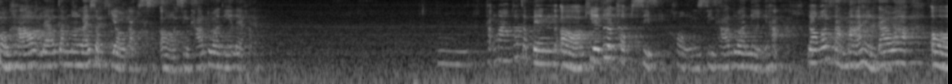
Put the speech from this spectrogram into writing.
ของเขาแล้วจำนวนไลฟ์สดเกี่ยวกับสินค้าตัวนี้เลยค่ะถัดมาก็จะเป็นเอ่อ Creator Top 10 ของสินค้าตัวนี้ค่ะ เราก็สามารถเห็นได้ว่าเอ่อ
